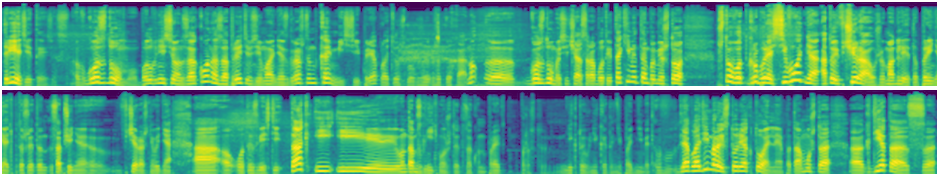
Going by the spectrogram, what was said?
Третий тезис. В Госдуму был внесен закон о запрете взимания с граждан комиссий при оплате услуг ЖКХ. Ну, э, Госдума сейчас работает такими темпами, что, что вот, грубо говоря, сегодня, а то и вчера уже могли это принять, потому что это сообщение э, вчерашнего дня а, от известий, так и, и он там сгнить может, этот законопроект. Просто никто его никогда не поднимет. Для Владимира история актуальная, потому что э, где-то с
